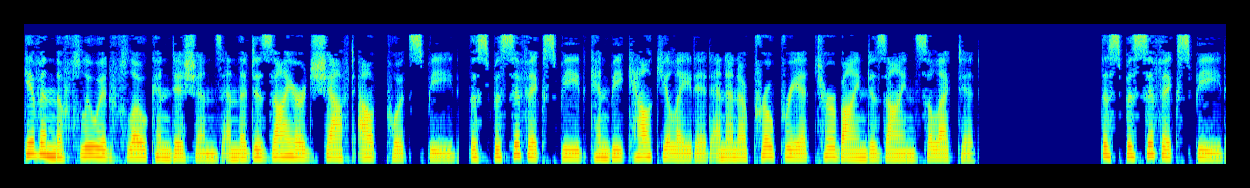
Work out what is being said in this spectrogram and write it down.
Given the fluid flow conditions and the desired shaft output speed, the specific speed can be calculated and an appropriate turbine design selected. The specific speed,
